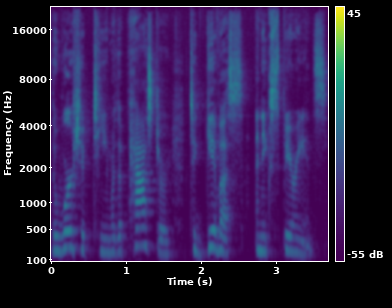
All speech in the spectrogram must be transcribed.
the worship team or the pastor to give us an experience.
